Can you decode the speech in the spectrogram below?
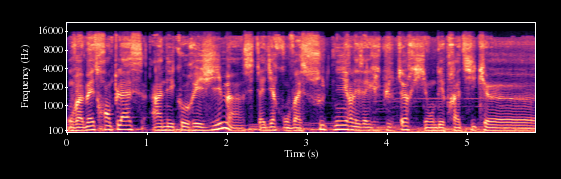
on va mettre en place un éco-régime, c'est-à-dire qu'on va soutenir les agriculteurs qui ont des pratiques euh,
